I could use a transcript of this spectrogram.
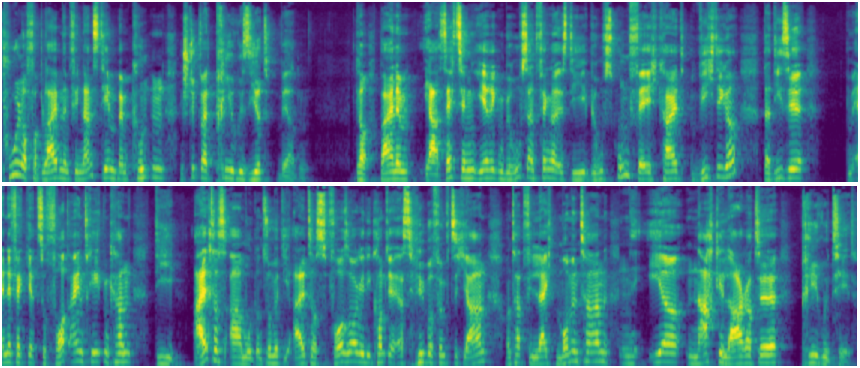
Pool noch verbleibenden Finanzthemen beim Kunden ein Stück weit priorisiert werden. Genau, bei einem ja, 16-jährigen Berufsanfänger ist die Berufsunfähigkeit wichtiger, da diese im Endeffekt jetzt sofort eintreten kann. Die Altersarmut und somit die Altersvorsorge, die kommt ja erst in über 50 Jahren und hat vielleicht momentan eine eher nachgelagerte Priorität.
